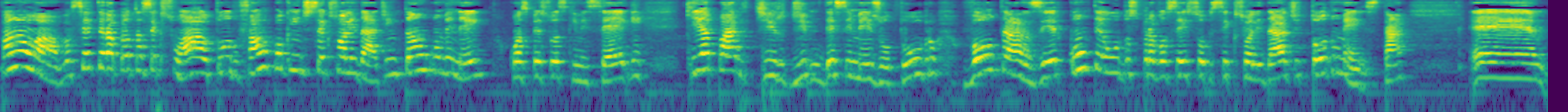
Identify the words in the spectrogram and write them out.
Paula, você é terapeuta sexual, tudo, fala um pouquinho de sexualidade. Então, combinei com as pessoas que me seguem que a partir de, desse mês de outubro vou trazer conteúdos para vocês sobre sexualidade todo mês, tá? É,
